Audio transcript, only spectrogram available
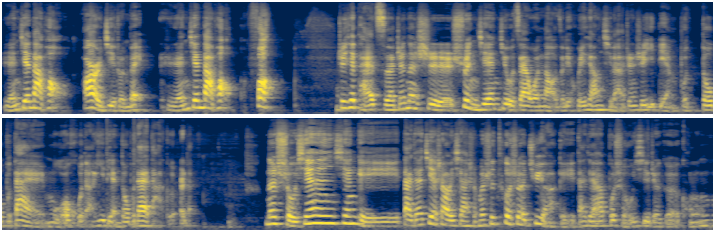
人间大炮二级准备”，“人间大炮放”，这些台词真的是瞬间就在我脑子里回想起来，真是一点不都不带模糊的，一点都不带打嗝的。那首先先给大家介绍一下什么是特摄剧啊，给大家不熟悉这个《恐龙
